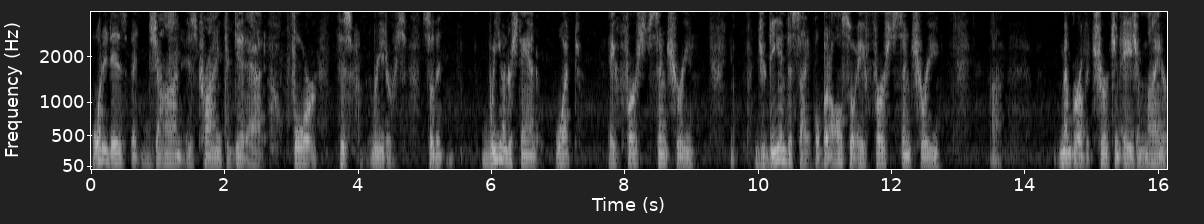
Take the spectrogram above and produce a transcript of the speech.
what it is that John is trying to get at for his readers, so that we understand what a first century Judean disciple, but also a first century uh, member of a church in Asia Minor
